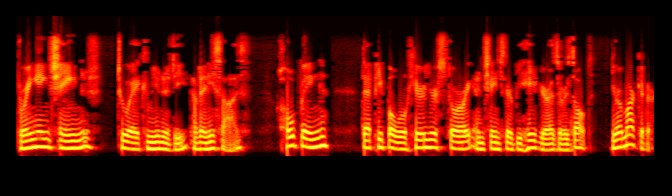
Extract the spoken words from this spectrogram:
bringing change to a community of any size, hoping that people will hear your story and change their behavior as a result, you're a marketer.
